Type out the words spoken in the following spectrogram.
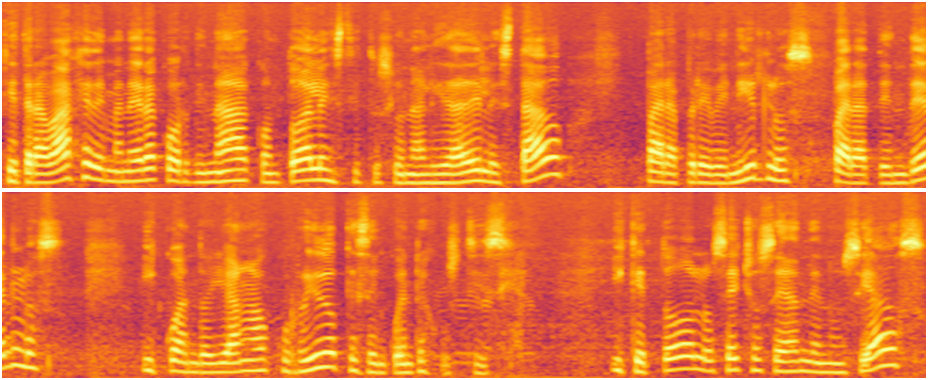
que trabaje de manera coordinada con toda la institucionalidad del Estado para prevenirlos, para atenderlos y cuando ya han ocurrido que se encuentre justicia y que todos los hechos sean denunciados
